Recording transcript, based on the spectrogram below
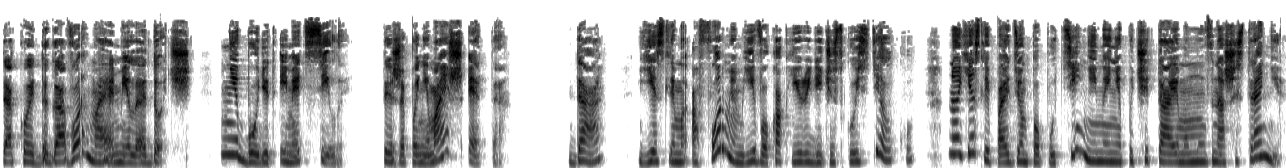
Такой договор, моя милая дочь, не будет иметь силы. Ты же понимаешь это? Да, если мы оформим его как юридическую сделку, но если пойдем по пути, не менее почитаемому в нашей стране,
